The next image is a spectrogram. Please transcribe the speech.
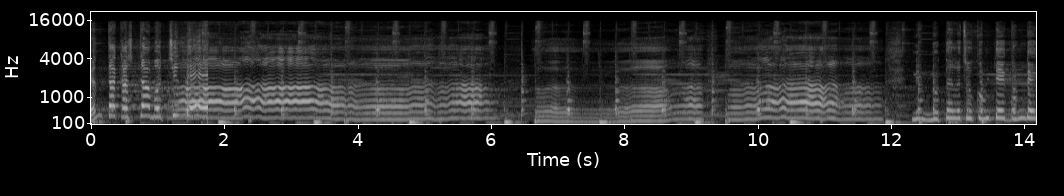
ఎంత కష్టమొచ్చిందే. తలుచుకుంటే గుండె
